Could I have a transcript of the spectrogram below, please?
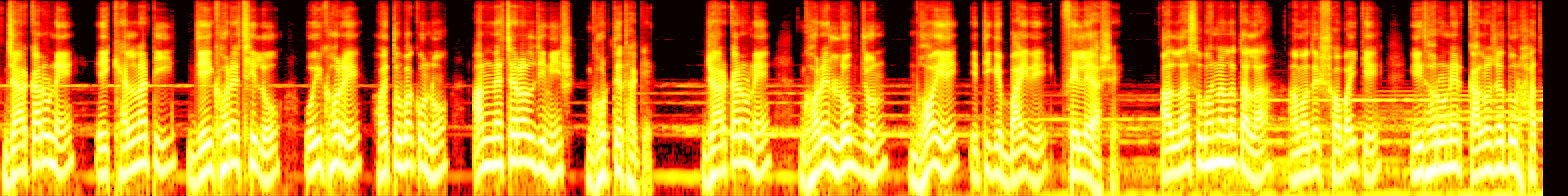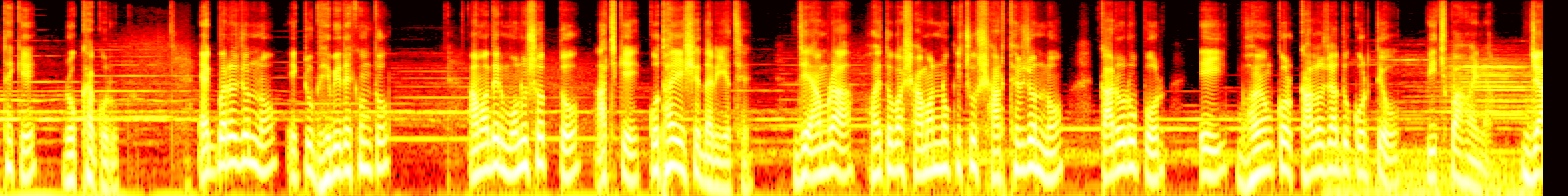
যার কারণে এই খেলনাটি যেই ঘরে ছিল, ওই ঘরে হয়তোবা কোনো আনন্যাচারাল জিনিস ঘটতে থাকে, যার কারণে ঘরের লোকজন ভয়ে এটিকে বাইরে ফেলে আসে। আল্লাহ সুবহানাল্লাহ তালা আমাদের সবাইকে এই ধরনের কালো জাদুর হাত থেকে রক্ষা করুক। একবারের জন্য একটু ভেবে দেখুন তো। আমাদের মনুষ্যত্ব আজকে কোথায় এসে দাঁড়িয়েছে? যে আমরা হয়তোবা সামান্য কিছু স্বার্থের জন্য কারোর উপর এই ভয়ঙ্কর কালো জাদু করতেও পিছপা হয় না।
